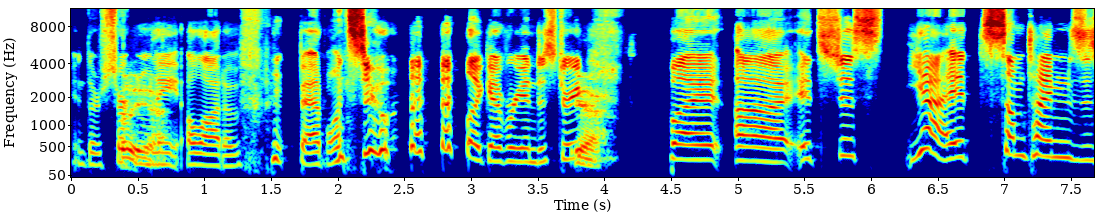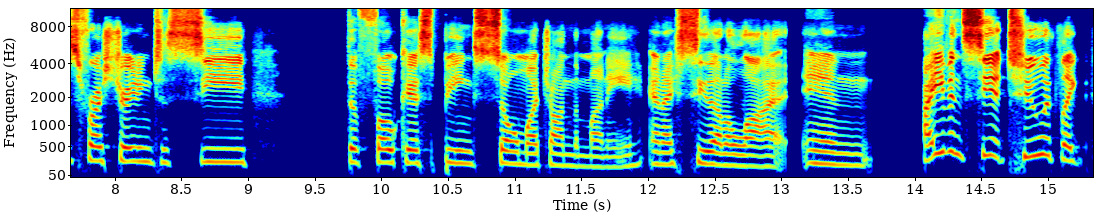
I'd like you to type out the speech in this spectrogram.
there's certainly oh, yeah. a lot of bad ones too like every industry yeah. But uh it's just yeah it sometimes is frustrating to see the focus being so much on the money and i see that a lot and I even see it too with like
